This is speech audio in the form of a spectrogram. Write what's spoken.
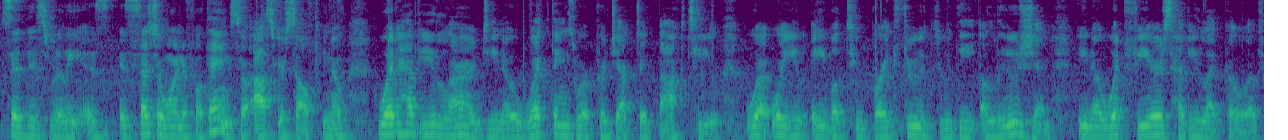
So this really is is such a wonderful thing. So ask yourself, you know, what have you learned? You know, what things were projected back to you? What were you able to break through through the illusion? You know, what fears have you let go of?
